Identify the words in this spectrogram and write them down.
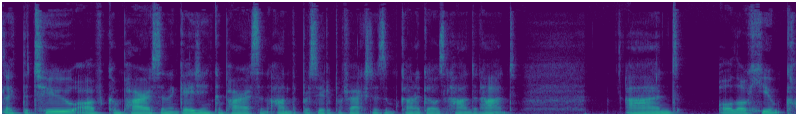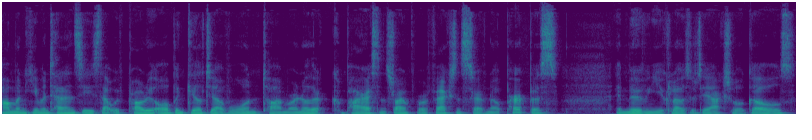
like the two of comparison, engaging comparison, and the pursuit of perfectionism kind of goes hand in hand. And although hum, common human tendencies that we've probably all been guilty of one time or another, comparison, striving for perfection, serve no purpose in moving you closer to actual goals.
